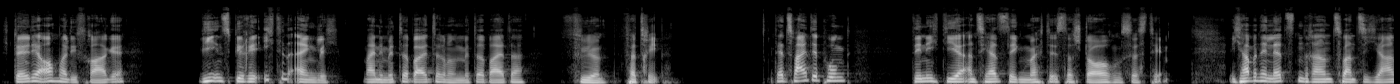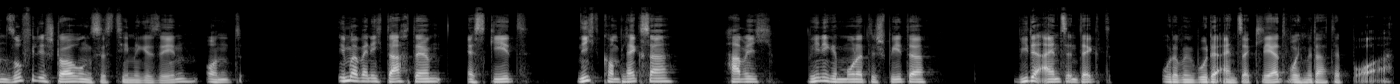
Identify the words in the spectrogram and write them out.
stell dir auch mal die Frage, wie inspiriere ich denn eigentlich meine Mitarbeiterinnen und Mitarbeiter für Vertrieb? Der zweite Punkt, den ich dir ans Herz legen möchte, ist das Steuerungssystem. Ich habe in den letzten 23 Jahren so viele Steuerungssysteme gesehen und immer wenn ich dachte, es geht nicht komplexer, habe ich wenige Monate später wieder eins entdeckt oder mir wurde eins erklärt, wo ich mir dachte, boah,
